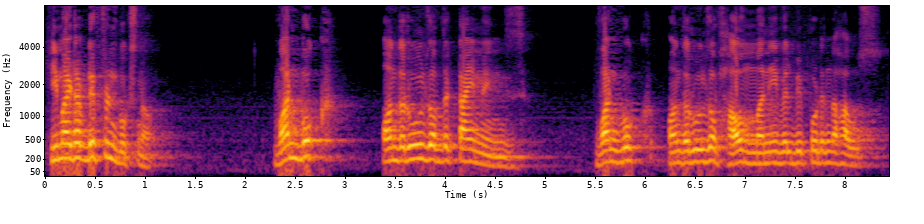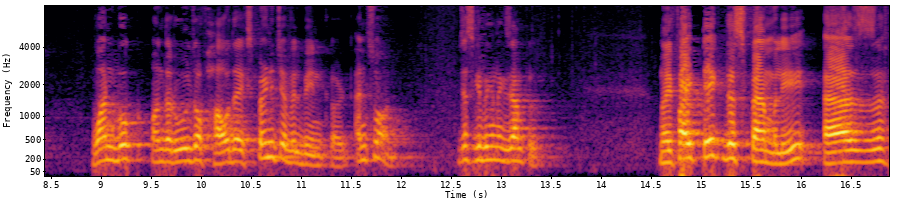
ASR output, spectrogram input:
He might have different books now. One book on the rules of the timings, one book on the rules of how money will be put in the house, one book on the rules of how the expenditure will be incurred, and so on. Just giving an example. Now, if I take this family as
